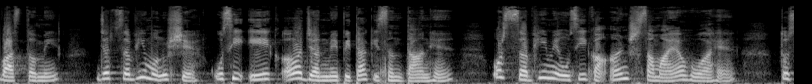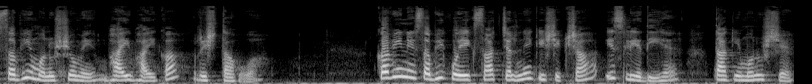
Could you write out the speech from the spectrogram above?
वास्तव में, जब सभी मनुष्य उसी एक अजन्मे पिता की संतान हैं और सभी में उसी का अंश समाया हुआ है तो सभी मनुष्यों में भाई भाई का रिश्ता हुआ। कवि ने सभी को एक साथ चलने की शिक्षा इसलिए दी है ताकि मनुष्य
